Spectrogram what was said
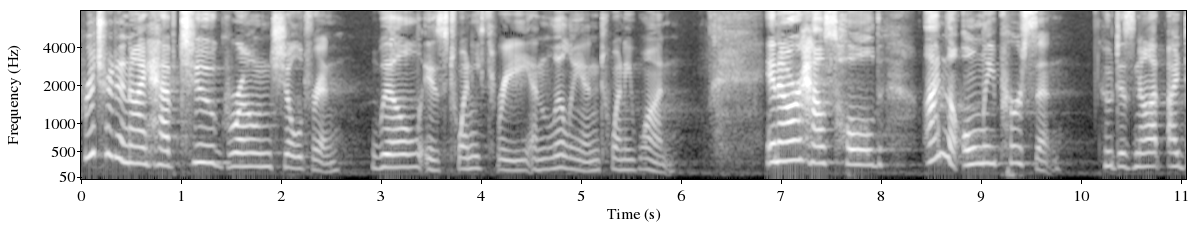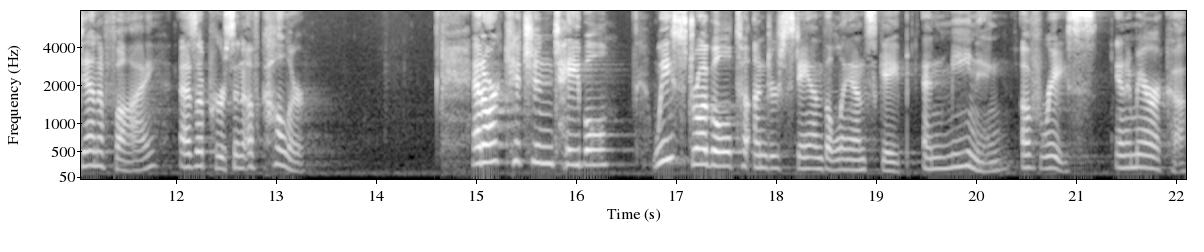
Richard and I have two grown children. Will is 23 and Lillian 21. In our household, I'm the only person who does not identify as a person of color. At our kitchen table, we struggle to understand the landscape and meaning of race in America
